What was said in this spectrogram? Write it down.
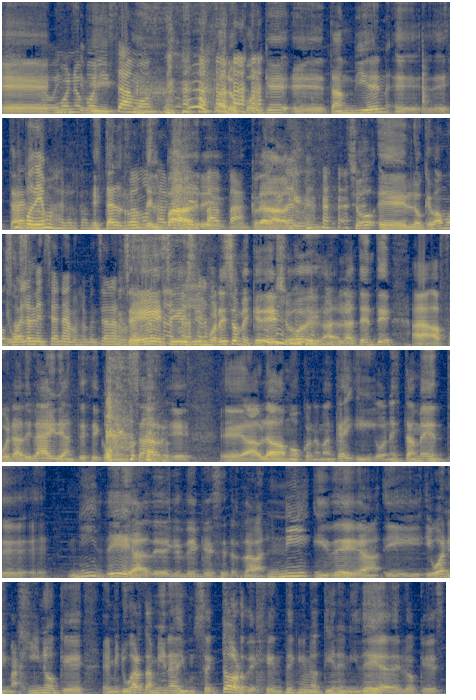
Eh, Monopolizamos. claro, porque eh, también eh, está, el, está el rol del padre. claro. Yo lo que vamos Igual a hacer, lo mencionamos, lo mencionamos. Sí, sí, sí, por eso me quedé yo latente afuera del aire antes de comenzar. Eh, hablábamos con Amancay y honestamente, eh, ni idea de, qué se trataba, ni idea. Y, bueno, imagino que en mi lugar también hay un sector de gente que no tiene ni idea de lo que es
